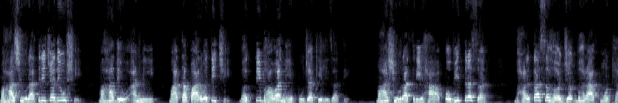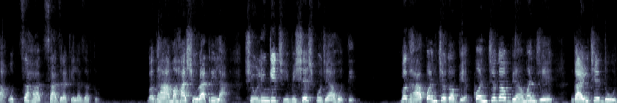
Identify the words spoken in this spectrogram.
महाशिवरात्रीच्या दिवशी महादेव आणि माता पार्वतीची भक्तिभावाने पूजा केली जाते. महाशिवरात्री हा पवित्र सण. भारतासह जगभरात मोठ्या उत्साहात साजरा केला जातो. बघा महाशिवरात्रीला शिवलिंगेची विशेष पूजा होते. बघा पंचगव्य. पंचगव्य म्हणजे गाईचे दूध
